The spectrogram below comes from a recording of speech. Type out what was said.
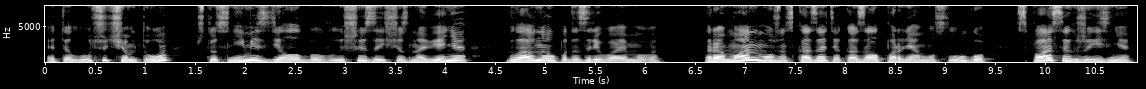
Это лучше, чем то, что с ними сделал бы Высший за исчезновение главного подозреваемого. Роман, можно сказать, оказал парням услугу, спас их жизни.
